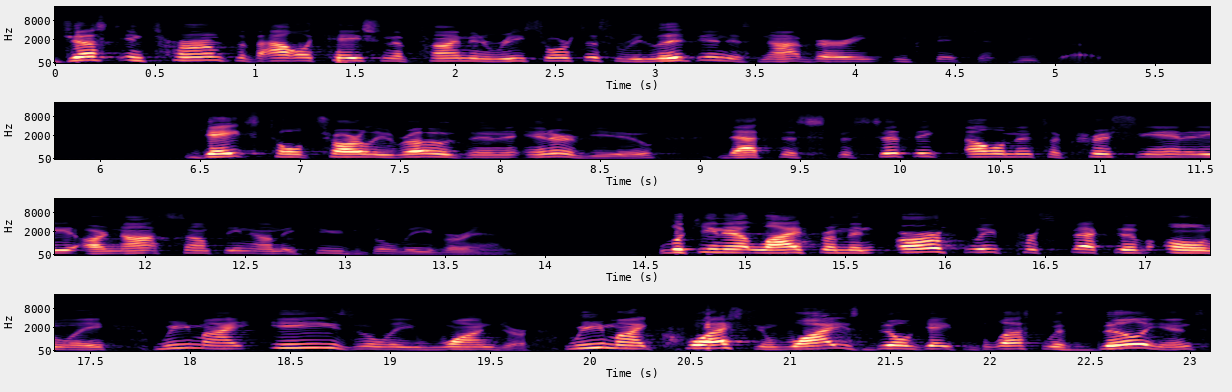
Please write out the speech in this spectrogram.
Just in terms of allocation of time and resources, religion is not very efficient, he says. Gates told Charlie Rose in an interview that the specific elements of Christianity are not something I'm a huge believer in. Looking at life from an earthly perspective only, we might easily wonder, we might question why is Bill Gates blessed with billions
